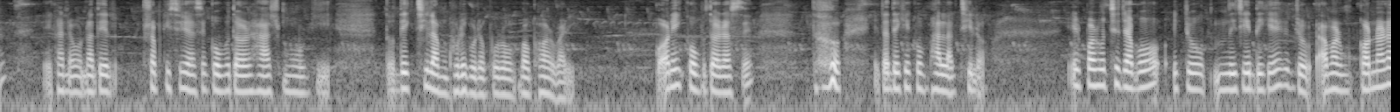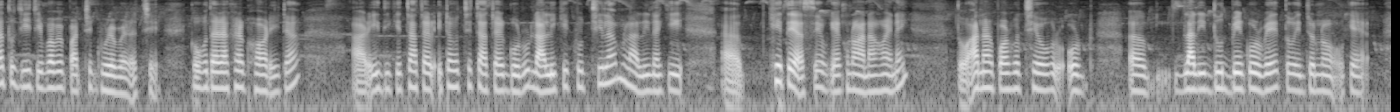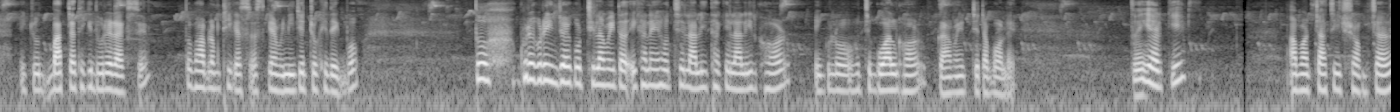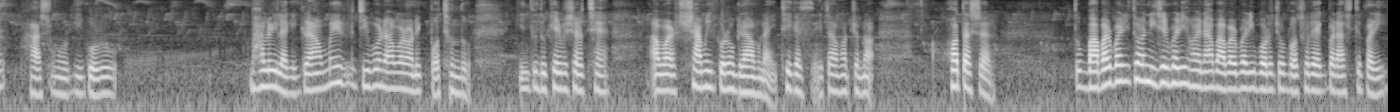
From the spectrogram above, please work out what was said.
এখানে ওনাদের সব কিছুই আছে, কবুতর, হাঁস, মুরগি। তো দেখছিলাম ঘুরে ঘুরে পুরো ঘর বাড়ি। অনেক কবুতর আছে। তো এটা দেখে খুব ভালো লাগছিল। এরপর হচ্ছে যাব একটু নিচের দিকে। আমার কন্যারা তো যে যেভাবে পারছে ঘুরে বেড়াচ্ছে। কবুতর রাখার ঘর এটা। আর এইদিকে চাচার, এটা হচ্ছে চাচার গরু। লালিকে খুঁজছিলাম। লালি নাকি খেতে আছে ওকে এখনও আনা হয় নাই। তো আনার পর হচ্ছে ওর ওর লালির দুধ বের করবে, তো এর জন্য ওকে একটু বাচ্চা থেকে দূরে রাখছে। তো ভাবলাম, ঠিক আছে, আজকে আমি নিজের চোখে দেখব। তো ঘুরে ঘুরে এনজয় করছিলাম। এটা, এখানে হচ্ছে লালি থাকে লালির ঘর, এগুলো হচ্ছে গোয়াল ঘর, গ্রামের যেটা বলে। তো এই আর কি। আমার চাচির সংসার, হাঁস, মুরগি, গরু ভালোই লাগে। গ্রামের জীবন আমার অনেক পছন্দ। কিন্তু দুঃখের বিষয় হচ্ছে, আমার স্বামীর কোনো গ্রাম নাই, ঠিক আছে? এটা আমার জন্য হতাশার। তো বাবার বাড়ি তো আর নিজের বাড়ি হয় না, বাবার বাড়ি বড়জোর বছরে একবার আসতে পারি।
